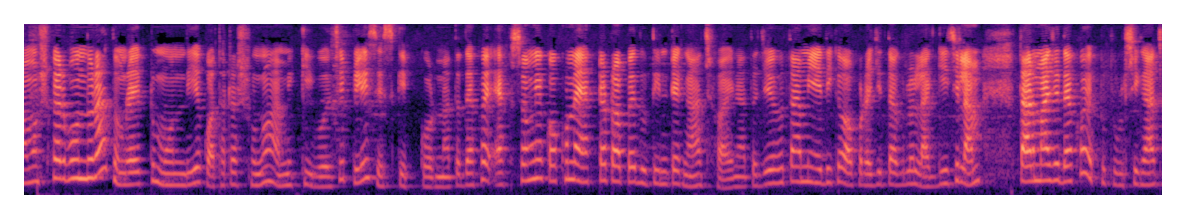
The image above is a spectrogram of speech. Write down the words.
নমস্কার বন্ধুরা, তোমরা একটু মন দিয়ে কথাটা শুনো, আমি কি বলছি? প্লিজ স্কিপ করো না। তো দেখো, একসঙ্গে কখনো একটা টপে দু তিনটে গাছ হয় না। তো যেহেতু আমি এদিকে অপরাজিতাগুলো লাগিয়েছিলাম, তার মাঝে দেখো, একটু তুলসী গাছ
